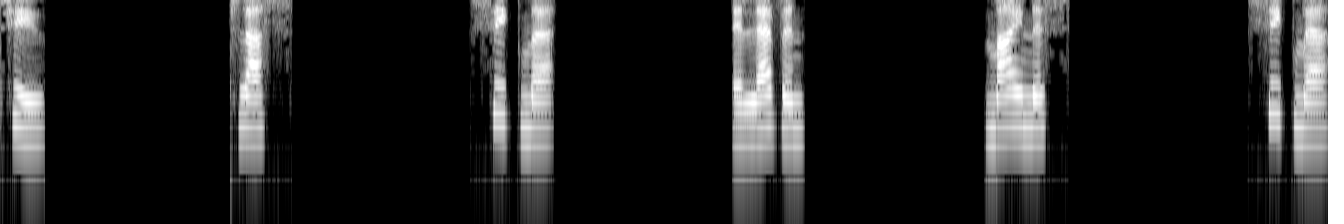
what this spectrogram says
2 plus sigma 11 minus sigma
